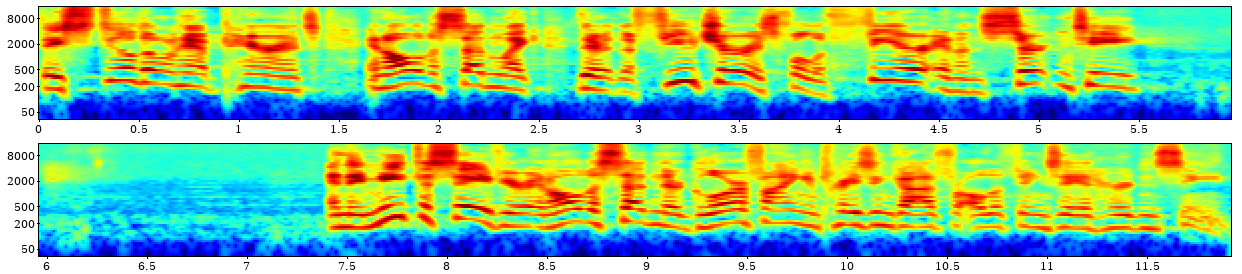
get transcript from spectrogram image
They still don't have parents. And all of a sudden, like the future is full of fear and uncertainty. And they meet the Savior, and all of a sudden they're glorifying and praising God for all the things they had heard and seen.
